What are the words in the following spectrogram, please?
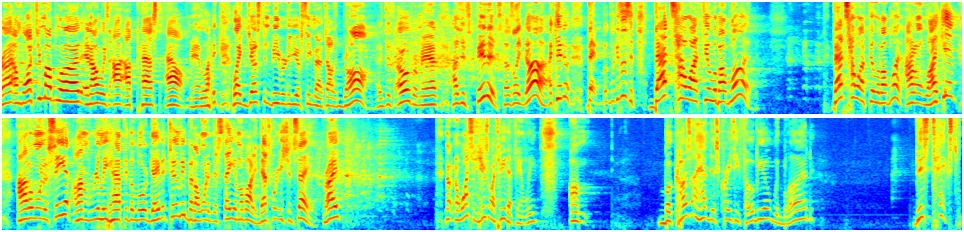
right? I'm watching my blood, and I was, I, I, passed out, man. Like, like Justin Bieber in a UFC match. I was gone. I was just over, man. I just finished. I was like, nah, I can't do that. Because listen, that's how I feel about blood. That's how I feel about blood. I don't like it. I don't want to see it. I'm really happy the Lord gave it to me, but I wanted to stay in my body. That's where you should say, right? Now, now watch it. Here's why I tell you that, family. Um, because I have this crazy phobia with blood, this text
